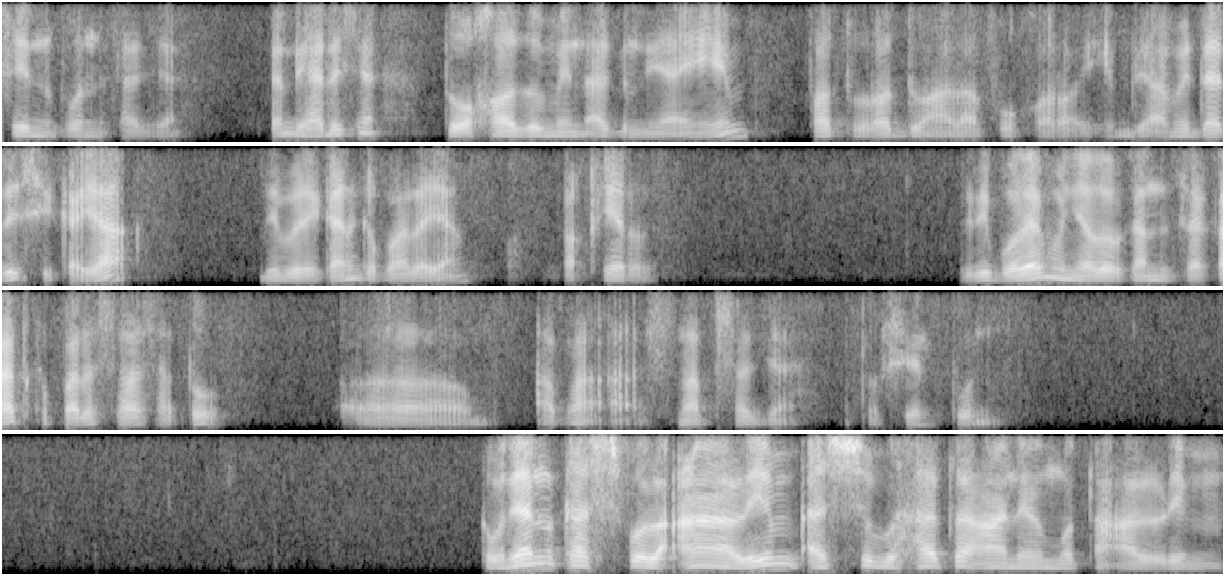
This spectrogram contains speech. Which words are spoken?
sin pun saja kan di hadisnya tu'khadhu min agniyaihim faturaddu ala fuqaraihim diambil dari si kaya diberikan kepada yang fakir. Jadi boleh menyalurkan zakat kepada salah satu uh, apa snap saja atau sin pun. Kemudian kasful alim asyubhata anil muta'allim.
